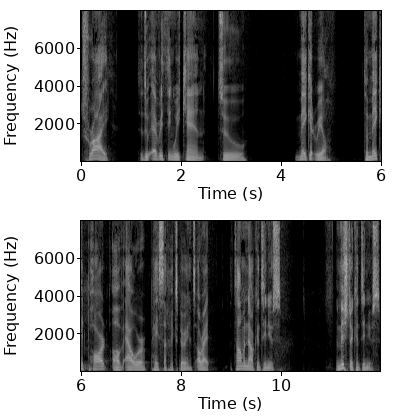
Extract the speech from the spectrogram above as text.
try to do everything we can to make it real, to make it part of our Pesach experience. All right, the Talmud now continues. The Mishnah continues.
